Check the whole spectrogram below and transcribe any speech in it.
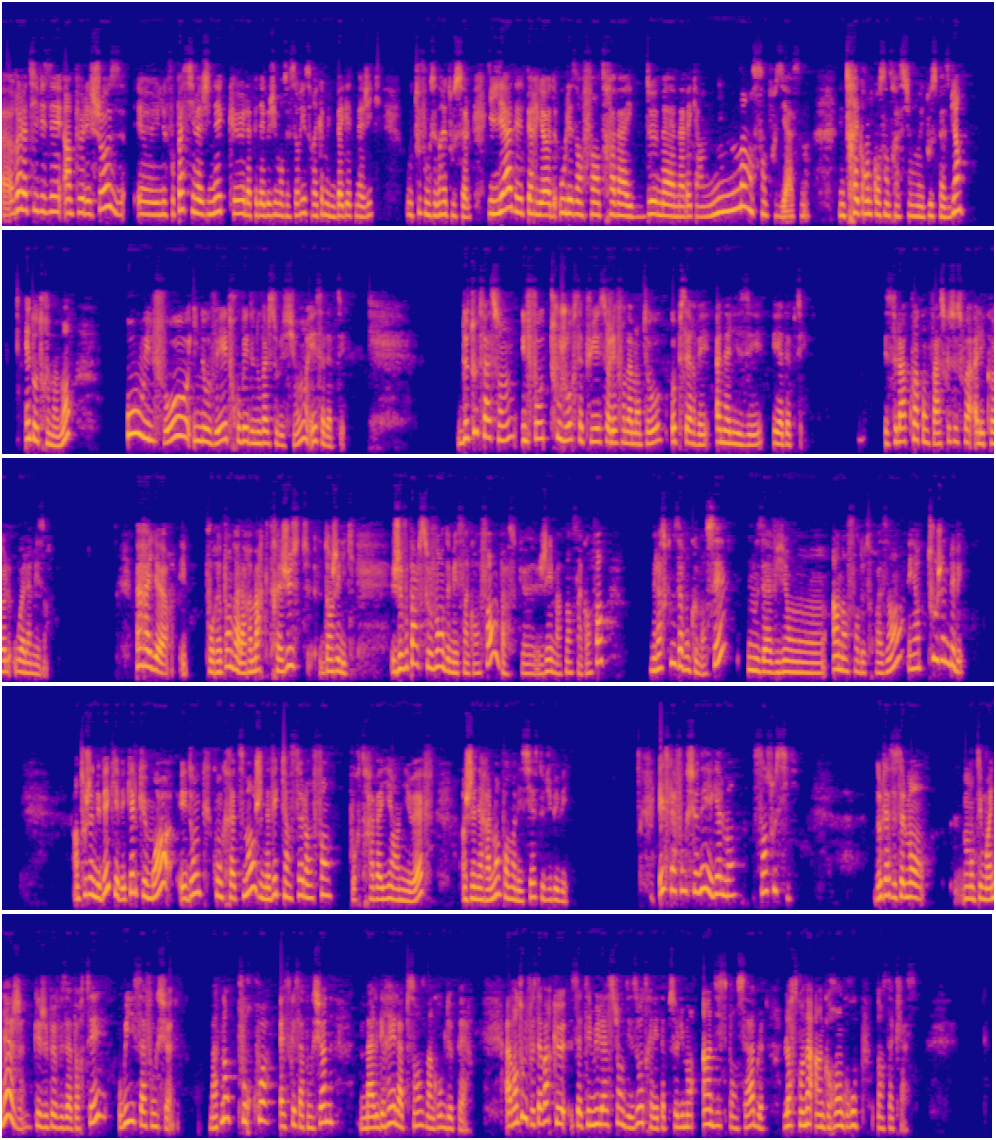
relativiser un peu les choses, euh, il ne faut pas s'imaginer que la pédagogie Montessori serait comme une baguette magique où tout fonctionnerait tout seul. Il y a des périodes où les enfants travaillent d'eux-mêmes avec un immense enthousiasme, une très grande concentration et tout se passe bien, et d'autres moments où il faut innover, trouver de nouvelles solutions et s'adapter. De toute façon, il faut toujours s'appuyer sur les fondamentaux, observer, analyser et adapter. Et cela quoi qu'on fasse, que ce soit à l'école ou à la maison. Par ailleurs, et pour répondre à la remarque très juste d'Angélique, je vous parle souvent de mes cinq enfants, parce que j'ai maintenant cinq enfants, mais lorsque nous avons commencé, nous avions un enfant de trois ans et un tout jeune bébé. Un tout jeune bébé qui avait quelques mois, et donc concrètement, je n'avais qu'un seul enfant pour travailler en IEF, généralement pendant les siestes du bébé. Et cela fonctionnait également, sans souci. Donc là, c'est seulement mon témoignage que je peux vous apporter. Oui, ça fonctionne. Maintenant, pourquoi est-ce que ça fonctionne malgré l'absence d'un groupe de pairs? Avant tout, il faut savoir que cette émulation des autres, elle est absolument indispensable lorsqu'on a un grand groupe dans sa classe.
